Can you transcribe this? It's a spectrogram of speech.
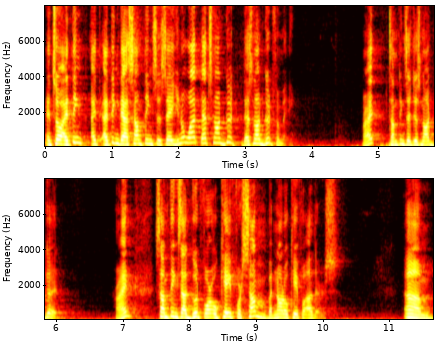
and so i think I, I think there are some things to say you know what that's not good that's not good for me right? Some things are just not good, right? Some things are good for okay for some, but not okay for others. Um,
